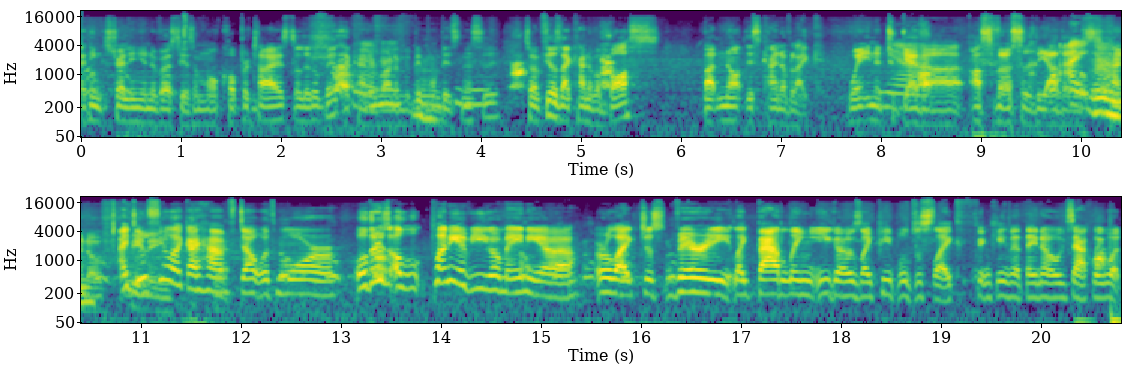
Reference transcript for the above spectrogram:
I think Australian universities are more corporatized a little bit. They kind of run them a bit more Mhm. businessy, so it feels like kind of a boss, but not this kind of like we're in it Yeah. together, us versus the others I- kind of. I do feel like I have dealt with more. Well, there's a, plenty of egomania, or like just very like battling egos, like people just like thinking that they know exactly what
